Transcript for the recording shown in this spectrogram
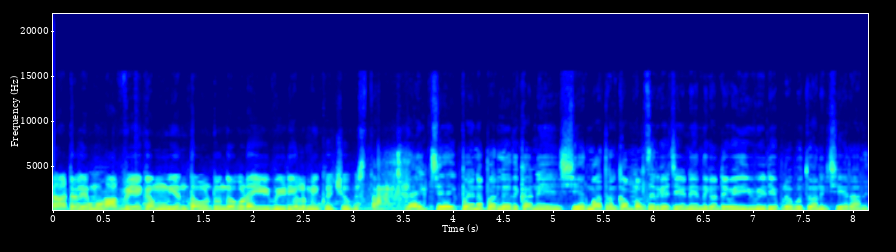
దాటలేము. ఆ వేగం ఎంత ఉంటుందో కూడా ఈ వీడియోలో మీకు చూపిస్తాను. లైక్ చేయకపోయినా పర్లేదు కానీ షేర్ మాత్రం కంపల్సరీగా చేయండి. ఎందుకంటే ఈ వీడియో ప్రభుత్వానికి చేరాలి.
